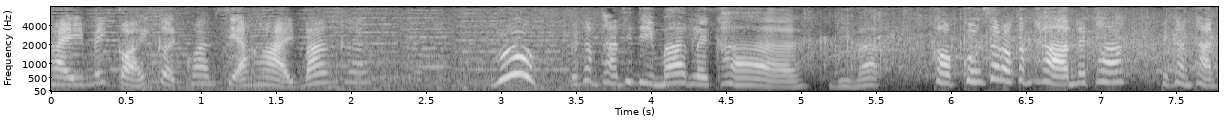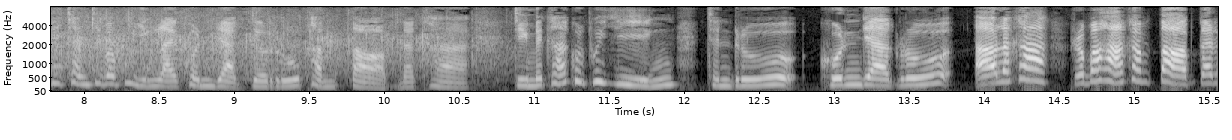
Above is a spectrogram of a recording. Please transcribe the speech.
ภัยไม่ก่อให้เกิดความเสียหายบ้างคะวู้เป็นคำถามที่ดีมากเลยค่ะ ดีมาก ขอบคุณสำหรับคำถามนะคะ เป็นคำถามที่ฉันคิดว่าผู้หญิงหลายคนอยากจะรู้คำตอบนะคะ จริงไหมคะคุณผู้หญิง ฉันรู้ คุณอยากรู้ เอาละค่ะ เรามาหาคำตอบกัน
